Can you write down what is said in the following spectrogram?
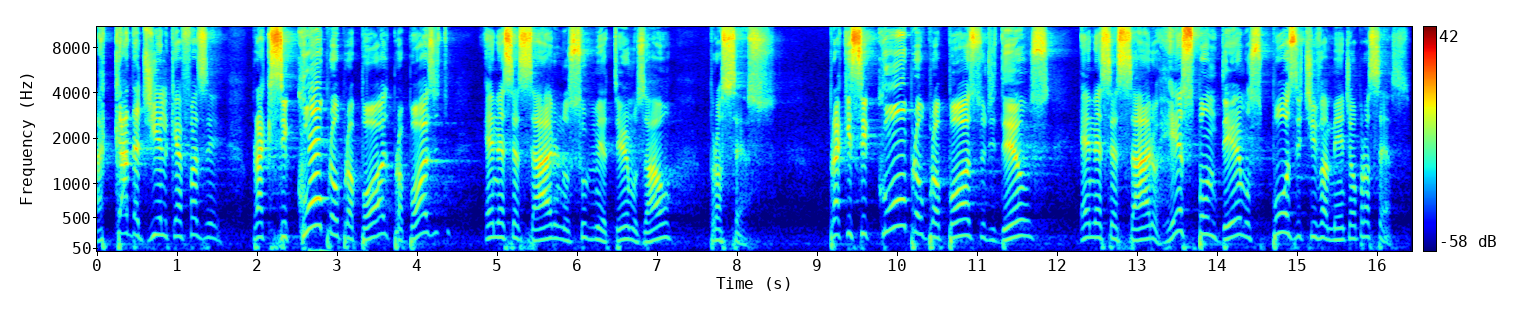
A cada dia ele quer fazer. Para que se cumpra o propósito, é necessário nos submetermos ao processo. Para que se cumpra o propósito de Deus, é necessário respondermos positivamente ao processo.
